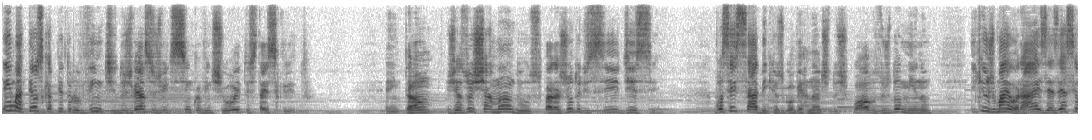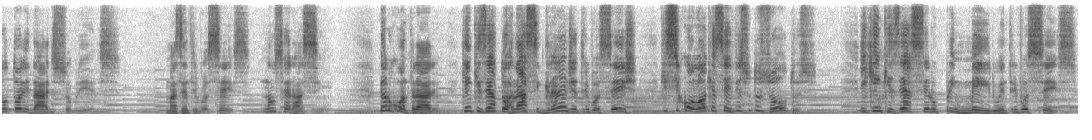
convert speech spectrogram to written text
Em Mateus capítulo 20, dos versos 25 a 28, está escrito: Então, Jesus chamando-os para junto de si, disse: Vocês sabem que os governantes dos povos os dominam e que os maiorais exercem autoridade sobre eles. Mas entre vocês não será assim. Pelo contrário, quem quiser tornar-se grande entre vocês, que se coloque a serviço dos outros. E quem quiser ser o primeiro entre vocês,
